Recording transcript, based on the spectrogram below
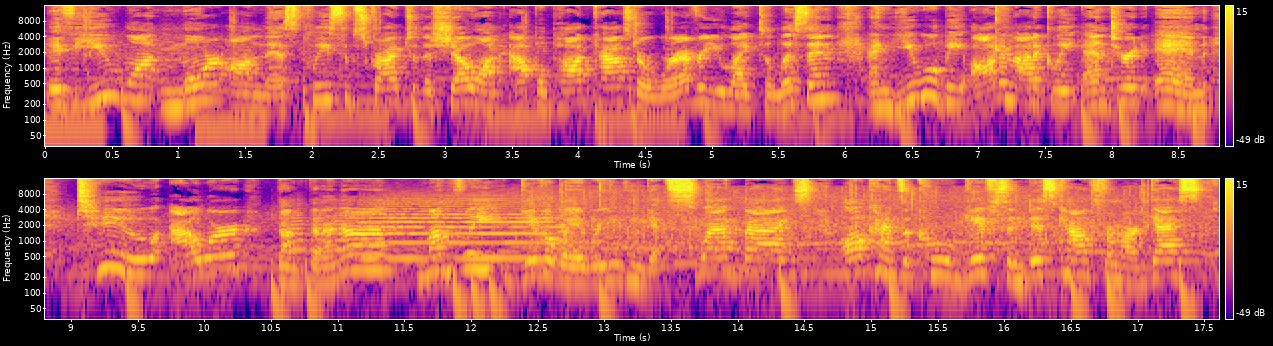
if you want more on this, please subscribe to the show on Apple Podcast or wherever you like to listen, and you will be automatically entered in to our dun, dun, dun, monthly giveaway where you can get swag bags, all kinds of cool gifts and discounts from our guests,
